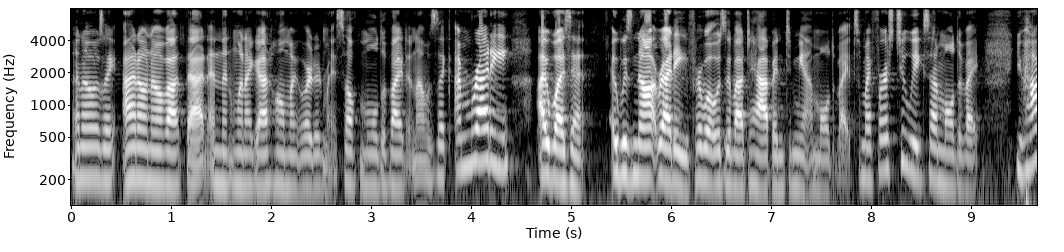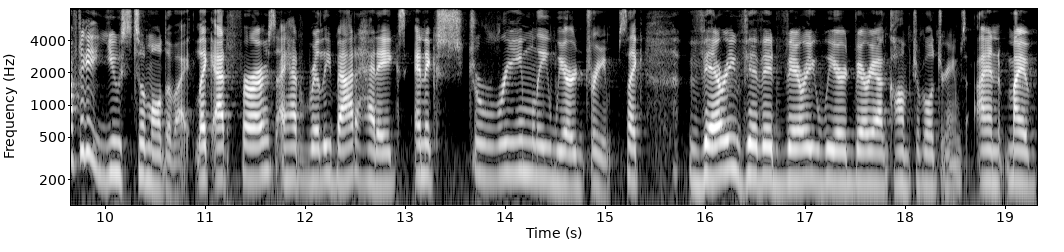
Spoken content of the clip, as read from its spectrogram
And I was like, I don't know about that. And then when I got home, I ordered myself Moldavite and I was like, I'm ready. I wasn't. I was not ready for what was about to happen to me on Moldavite. So my first two weeks on Moldavite, you have to get used to Moldavite. Like at first, I had really bad headaches and extremely weird dreams, like very vivid, very weird, very uncomfortable dreams. And my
